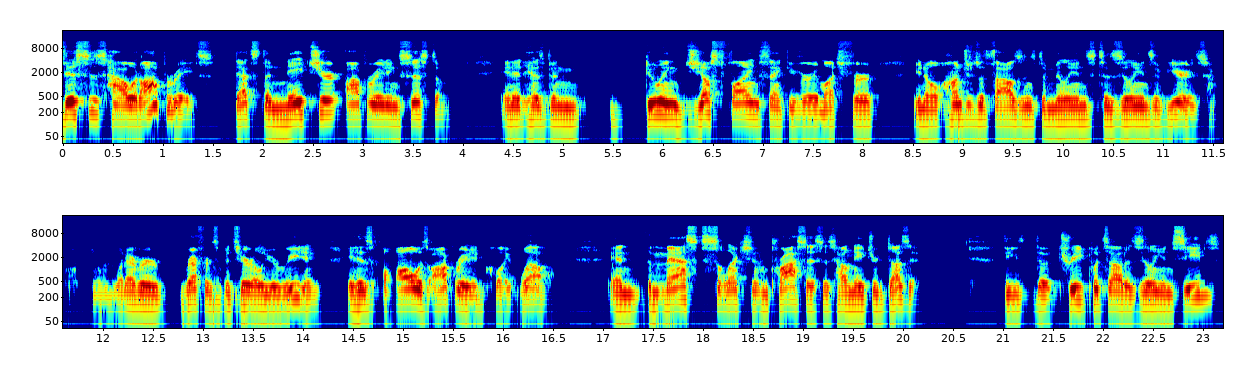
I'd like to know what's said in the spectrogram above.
This is how it operates. That's the nature operating system. And it has been doing just fine, thank you very much, for you know hundreds of thousands to millions to zillions of years whatever reference mm-hmm. material you're reading it has always operated quite well. And the mass selection process is how nature does it. The, the tree puts out a zillion seeds.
